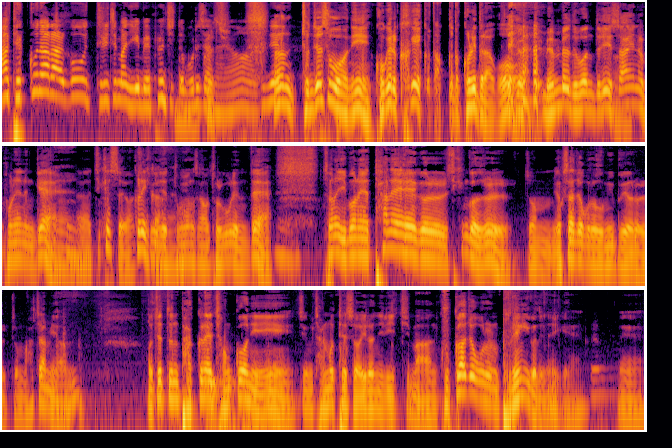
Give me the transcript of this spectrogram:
아 됐구나라고 들지만 이게 몇 편지도 음, 모르잖아요. 근데 나는 전재수 의원이 고개를 크게 끄덕끄덕 거리더라고. 그 몇몇 의원들이 사인을 보내는 게 네. 어, 찍혔어요. 그러니까. 이제 동영상을 돌고 그랬는데 저는 이번에 탄핵을 시킨 것을 좀 역사적으로 의미 부여를 좀 하자면 어쨌든 박근혜 정권이 지금 잘못해서 이런 일이 있지만 국가적으로는 불행이거든요 이게. 예.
